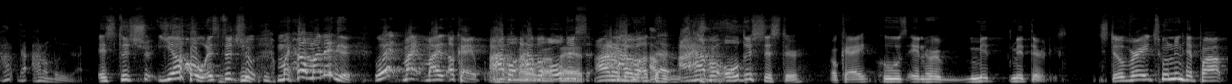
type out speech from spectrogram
I, I don't believe that. It's the truth, yo. It's the truth, my my nigga. What my my? Okay, I have, a, have an older. that. s- I don't have know a- about that. I have an older sister, okay, who's in her mid mid thirties, still very tuned in hip hop.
